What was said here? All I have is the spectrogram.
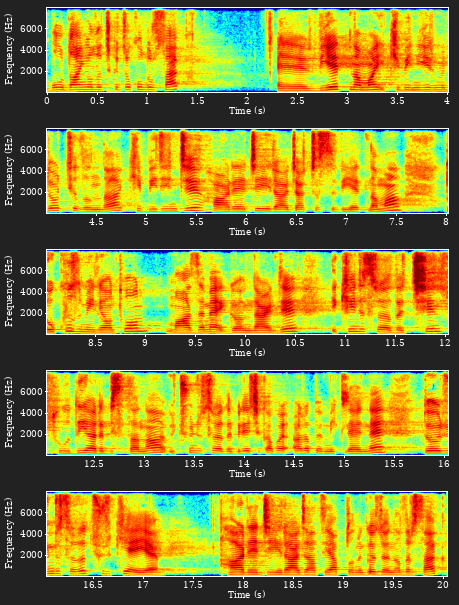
Buradan yola çıkacak olursak e, Vietnam'a 2024 yılında ki birinci HRC ihracatçısı Vietnam'a 9 milyon ton malzeme gönderdi. İkinci sırada Çin, Suudi Arabistan'a, üçüncü sırada Birleşik Ara- Arap Emirlikleri'ne, dördüncü sırada Türkiye'ye HRC ihracatı yaptığını göz önüne alırsak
